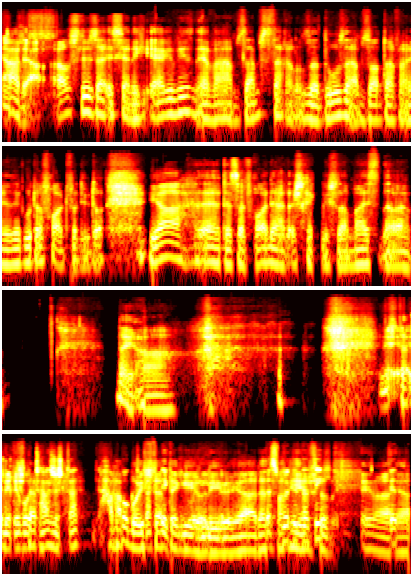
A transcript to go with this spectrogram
Ja, der Auslöser ist ja nicht er gewesen. Er war am Samstag an unserer Dose, am Sonntag war er ein sehr guter Freund von ihm dort. Ja, äh, dass er Freunde hat, erschreckt mich schon am meisten, aber naja. Eine, Stadt, eine Reportage Stadt, Stadt Hamburg, Hamburg Stadt, Stadt der, der Geoliebe. Ja, das, das mache ich schon immer. Ja.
